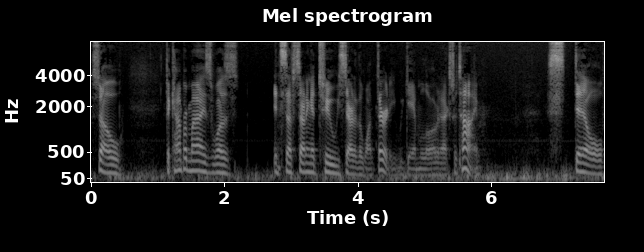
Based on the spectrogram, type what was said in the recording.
So the compromise was instead of starting at two, we started at one thirty. We gave them a little bit extra time. Still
